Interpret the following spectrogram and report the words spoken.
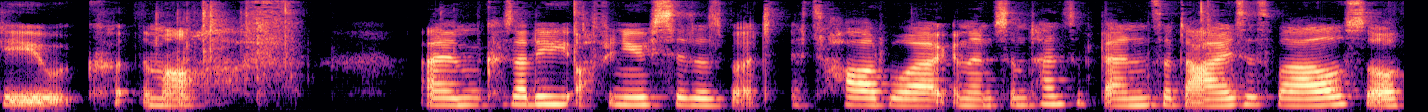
to cut them off. Um because I do often use scissors but it's hard work and then sometimes it bends the dies as well. So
